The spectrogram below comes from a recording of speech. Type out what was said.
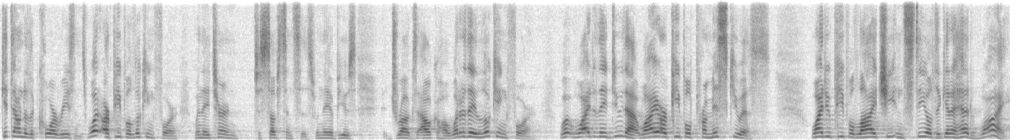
Get down to the core reasons. What are people looking for when they turn to substances, when they abuse drugs, alcohol? What are they looking for? What, why do they do that? Why are people promiscuous? Why do people lie, cheat, and steal to get ahead? Why?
